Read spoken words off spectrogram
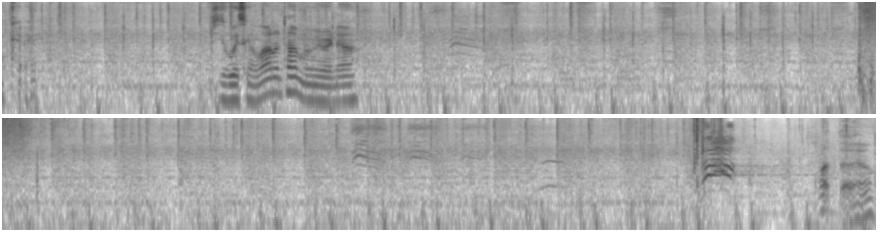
okay. She's wasting a lot of time on me right now. What the hell?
